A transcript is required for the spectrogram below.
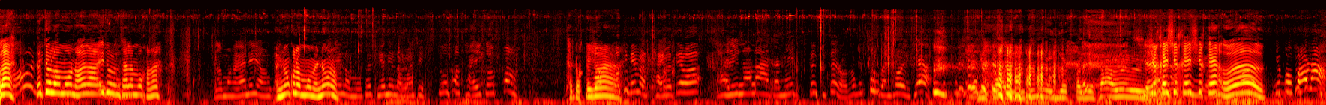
lại nó tiêu là mua nói là ít tiêu làm sao là mua khả năng anh nó có là mua mày nó bao thật cái do à thấy nó là cái này cái cái cái đó nó cũng tu thành thôi chứ chiếc cái chiếc cái chiếc cái ừ mà bao nào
